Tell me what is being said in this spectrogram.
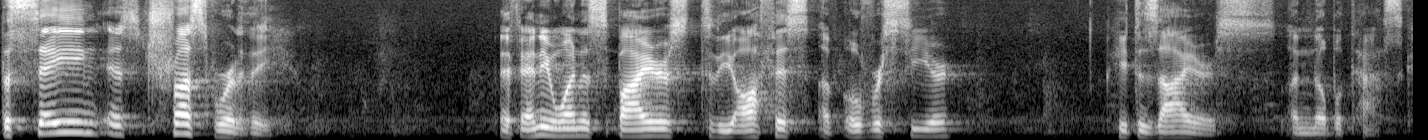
The saying is trustworthy. If anyone aspires to the office of overseer, he desires a noble task.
